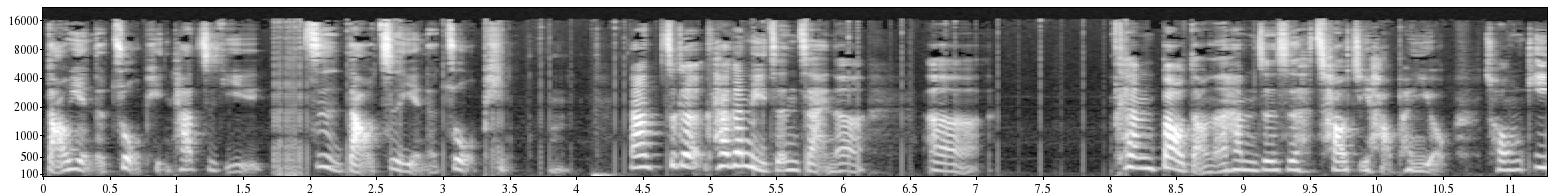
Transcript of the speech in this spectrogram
导演的作品，他自己自导自演的作品。嗯，那这个他跟李正宰呢，呃。看报道呢，他们真是超级好朋友。从一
